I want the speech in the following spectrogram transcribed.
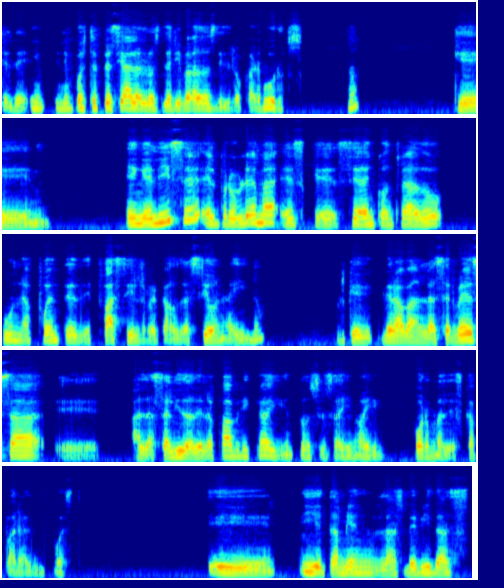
el impuesto especial a los derivados de hidrocarburos. ¿no? Que en el ICE el problema es que se ha encontrado una fuente de fácil recaudación ahí, ¿no? porque graban la cerveza eh, a la salida de la fábrica y entonces ahí no hay forma de escapar al impuesto. y también las bebidas,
